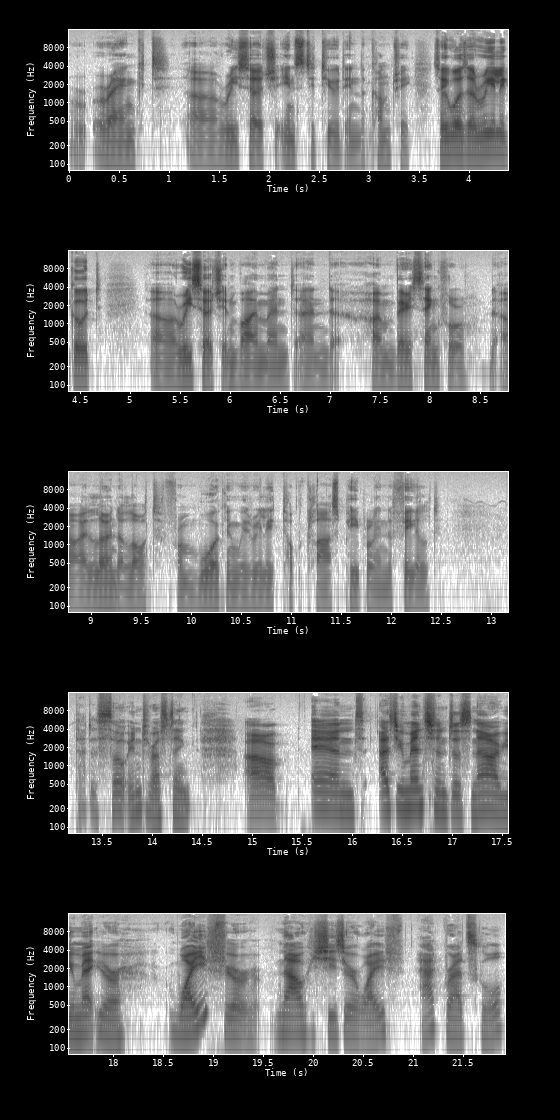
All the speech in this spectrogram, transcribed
ranked uh, research institute in the country. So it was a really good uh, research environment, and uh, I'm very thankful. Uh, I learned a lot from working with really top class people in the field. That is so interesting. Uh, and as you mentioned just now, you met your wife. Your now she's your wife at grad school.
